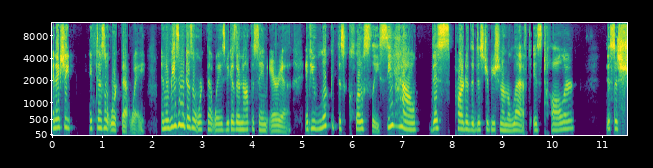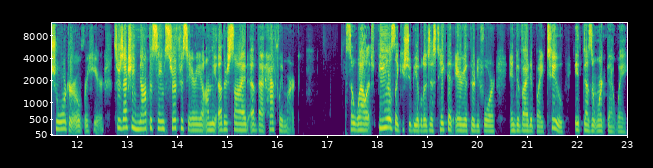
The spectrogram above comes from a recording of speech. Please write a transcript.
And actually, it doesn't work that way. And the reason it doesn't work that way is because they're not the same area. If you look at this closely, see how this part of the distribution on the left is taller? This is shorter over here. So there's actually not the same surface area on the other side of that halfway mark. So while it feels like you should be able to just take that area 34 and divide it by 2, it doesn't work that way.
